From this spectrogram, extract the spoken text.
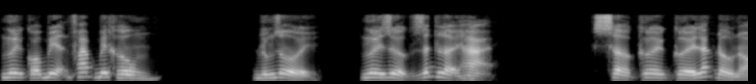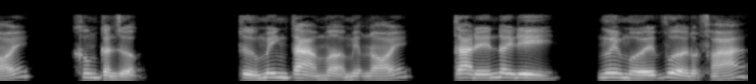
ngươi có biện pháp biết không? Đúng rồi, ngươi dược rất lợi hại. Sở cười cười lắc đầu nói, không cần dược. Tử minh tà mở miệng nói, ta đến đây đi, ngươi mới vừa đột phá,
